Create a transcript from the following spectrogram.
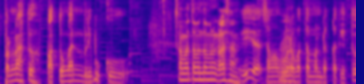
pernah tuh patungan beli buku. Sama teman-teman kelasan. Iya, sama Hmm. beberapa teman deket itu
